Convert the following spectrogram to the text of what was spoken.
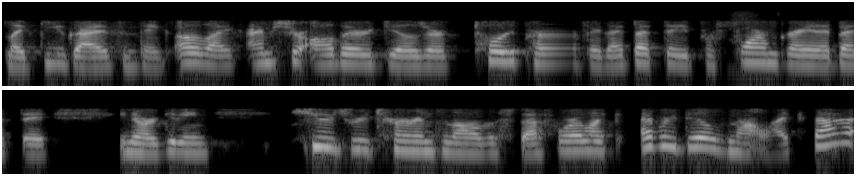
like you guys and think, oh, like I'm sure all their deals are totally perfect. I bet they perform great. I bet they, you know, are getting huge returns and all this stuff. Where like every deal is not like that.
